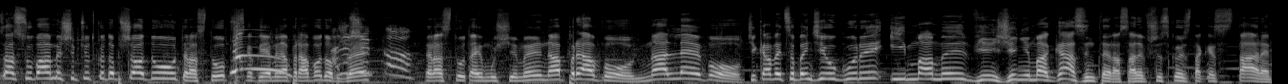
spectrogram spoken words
Zasuwamy szybciutko do przodu. Teraz tu, przeskakujemy na prawo, dobrze. Szybko. Teraz tutaj musimy na prawo, na lewo. Ciekawe co będzie u góry i mamy więzienie magazyn teraz, ale wszystko jest takie stare.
